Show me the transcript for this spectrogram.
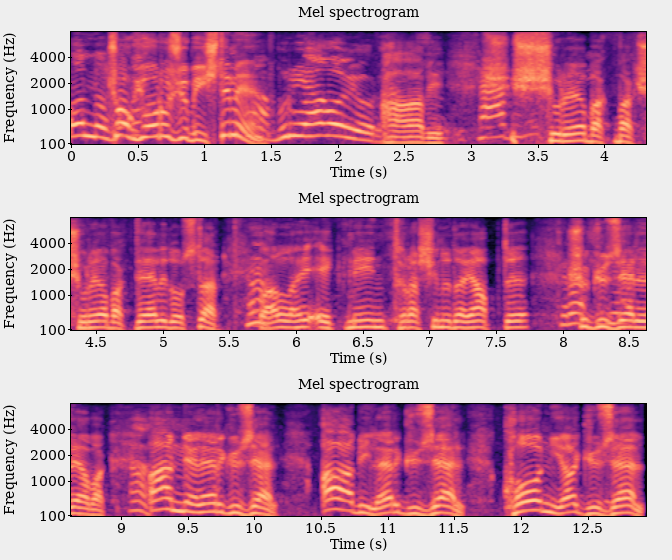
Ondan sonra Çok yorucu bir iş değil mi? buraya koyuyoruz. Abi ş- şuraya bak bak şuraya bak değerli dostlar. Vallahi ekmeğin tıraşını da yaptı. Şu Tıraşını güzelliğe bak. Anneler güzel. Abiler güzel. Konya güzel.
